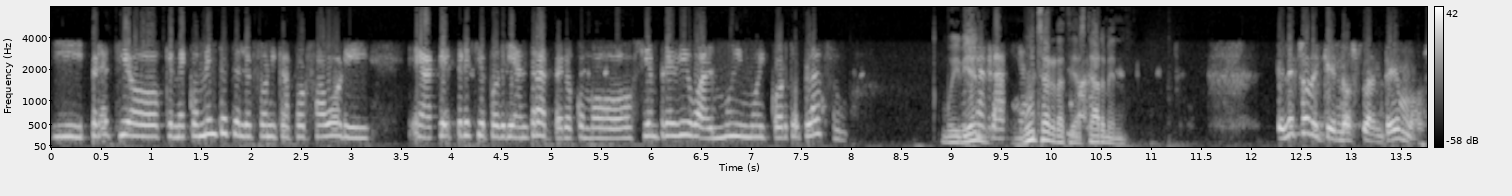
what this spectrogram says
Y precio que me comente telefónica por favor y eh, a qué precio podría entrar pero como siempre digo al muy muy corto plazo. Muy bien. Muchas gracias, Muchas gracias Carmen el hecho de que nos planteemos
